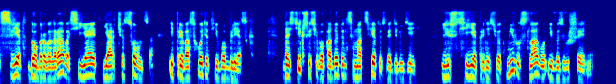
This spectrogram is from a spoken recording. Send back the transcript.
Свет доброго нрава сияет ярче солнца и превосходит его блеск. Достигшись его подобен самоцвету среди людей. Лишь сие принесет миру славу и возвышение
